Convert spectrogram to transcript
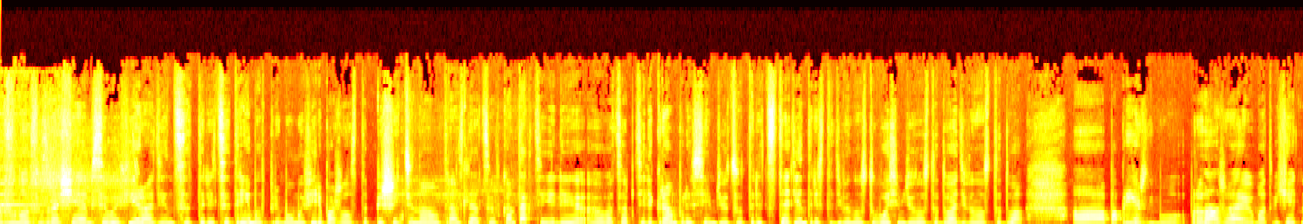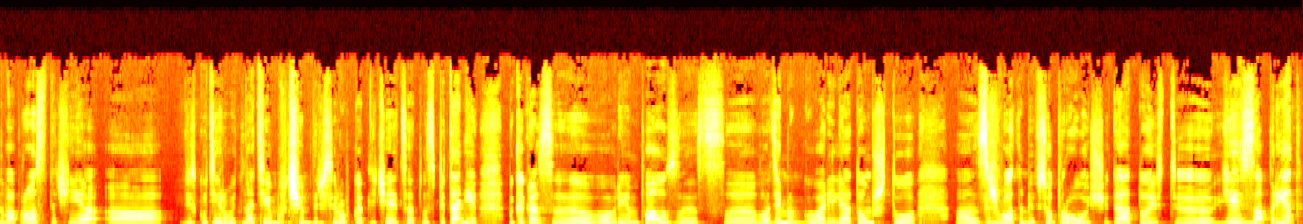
Вновь возвращаемся в эфир 11.33. Мы в прямом эфире. Пожалуйста, пишите нам трансляцию ВКонтакте или э, WhatsApp Telegram плюс 7 931 398 92 92. А, по-прежнему продолжаем отвечать на вопрос, точнее, а, дискутировать на тему, чем дрессировка отличается от воспитания. Мы как раз а, во время паузы с а, Владимиром говорили о том, что а, с животными все проще. Да? То есть а, есть запрет,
